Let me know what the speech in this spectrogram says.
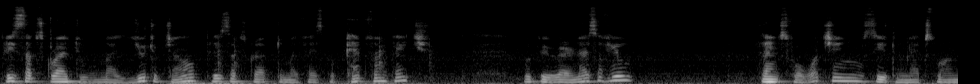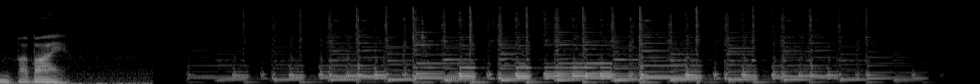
Please subscribe to my youtube channel. Please subscribe to my facebook CAD fan page would be very nice of you. Thanks for watching. See you to the next one. Bye bye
